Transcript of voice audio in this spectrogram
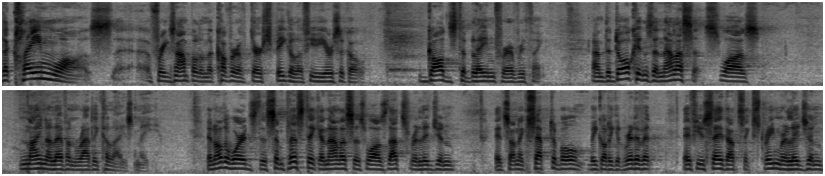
the claim was, uh, for example, in the cover of Der Spiegel a few years ago, God's to blame for everything. And the Dawkins analysis was 9 11 radicalized me. In other words, the simplistic analysis was that's religion, it's unacceptable, we got to get rid of it. If you say that's extreme religion,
